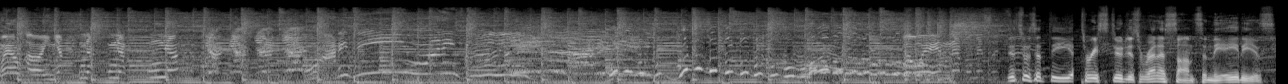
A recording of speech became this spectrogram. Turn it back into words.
Well, uh, yuck, This was at the Three Stooges Renaissance in the 80s.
